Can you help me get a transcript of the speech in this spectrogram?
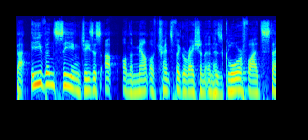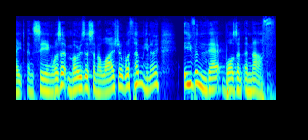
But even seeing Jesus up on the Mount of Transfiguration in his glorified state and seeing, was it Moses and Elijah with him, you know, even that wasn't enough.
